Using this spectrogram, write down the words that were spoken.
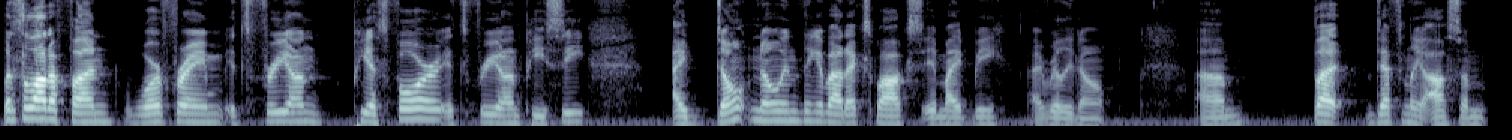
but it's a lot of fun. Warframe. It's free on PS4. It's free on PC. I don't know anything about Xbox. It might be. I really don't. Um, but definitely awesome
